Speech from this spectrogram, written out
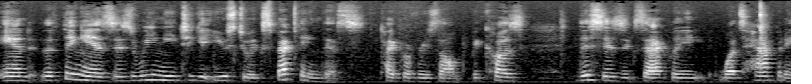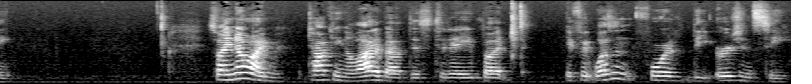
and the thing is is we need to get used to expecting this type of result because this is exactly what's happening. So I know I'm talking a lot about this today, but if it wasn't for the urgency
